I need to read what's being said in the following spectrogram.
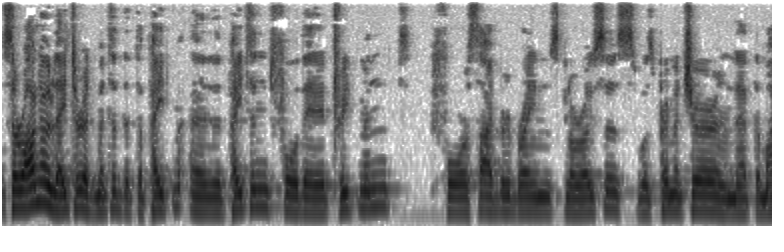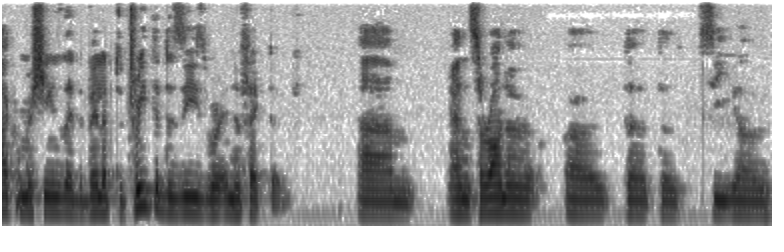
Serrano later admitted that the, pat- uh, the patent for their treatment for cyberbrain sclerosis was premature and that the micro machines they developed to treat the disease were ineffective. Um, and Serrano, uh, the, the CEO,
